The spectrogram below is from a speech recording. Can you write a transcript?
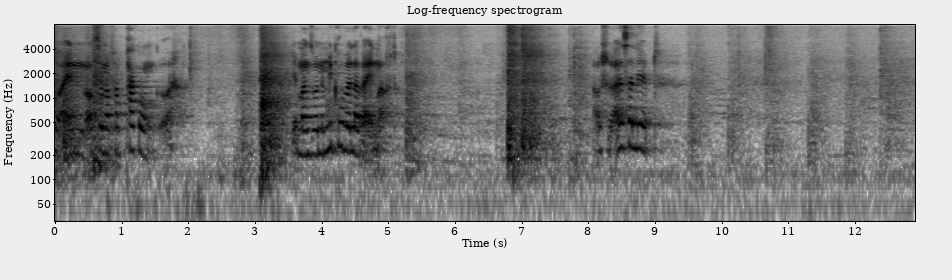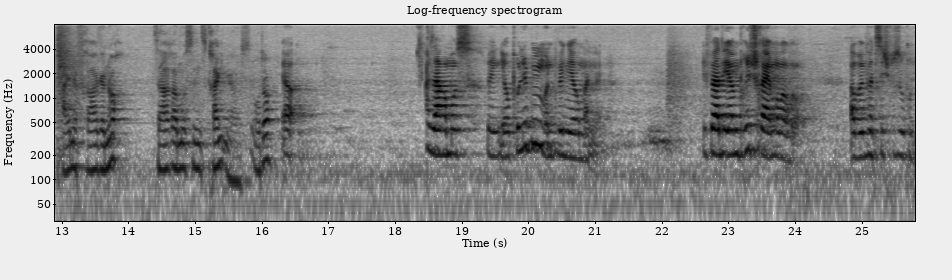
So einen aus so einer Verpackung, äh, den man so in eine Mikrowelle reinmacht. Habe ich schon alles erlebt. Eine Frage noch. Sarah muss ins Krankenhaus, oder? Ja. Sarah muss wegen ihrer Polypen und wegen ihrem Mann. Ich werde ihr einen Brief schreiben oder so. Aber jedenfalls nicht besuchen.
